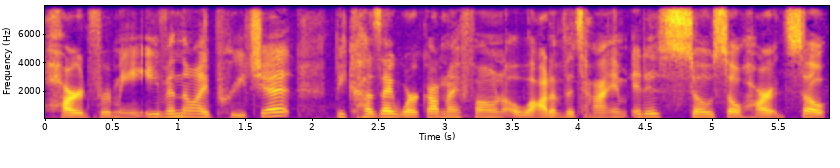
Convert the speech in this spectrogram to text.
hard for me, even though I preach it because I work on my phone a lot of the time. It is so, so hard. So,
